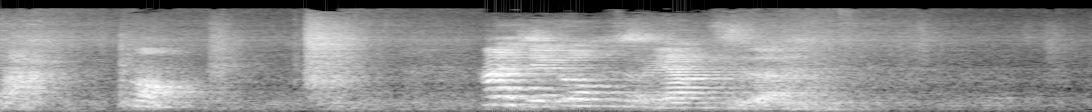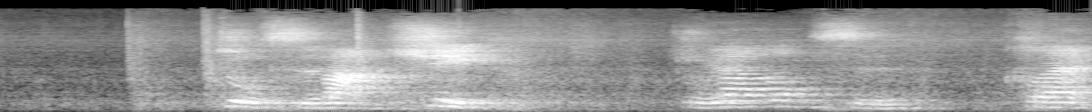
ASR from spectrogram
法。哦，它的结构是什么样子的？主词吧，she，主要动词，climb，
